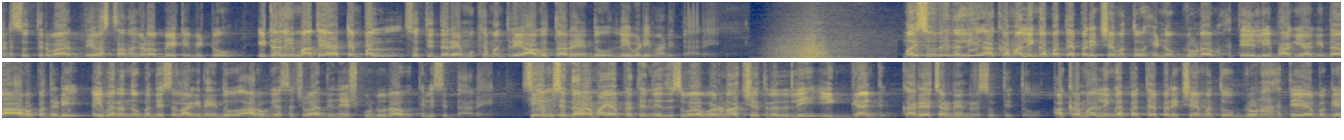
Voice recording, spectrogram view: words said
ನಡೆಸುತ್ತಿರುವ ದೇವಸ್ಥಾನಗಳ ಭೇಟಿ ಬಿಟ್ಟು ಇಟಲಿ ಮಾತೆಯ ಟೆಂಪಲ್ ಸುತ್ತಿದ್ದರೆ ಮುಖ್ಯಮಂತ್ರಿ ಆಗುತ್ತಾರೆ ಎಂದು ಲೇವಡಿ ಮಾಡಿದ್ದಾರೆ. ಮೈಸೂರಿನಲ್ಲಿ ಅಕ್ರಮ ಲಿಂಗಪತ್ತೆ ಪರೀಕ್ಷೆ ಮತ್ತು ಹೆಣ್ಣು ಭ್ರೂಣ ಹತ್ಯೆಯಲ್ಲಿ ಭಾಗಿಯಾಗಿದ್ದ ಆರೋಪದಡಿ ಐವರನ್ನು ಬಂಧಿಸಲಾಗಿದೆ ಎಂದು ಆರೋಗ್ಯ ಸಚಿವ ದಿನೇಶ್ ಗುಂಡೂರಾವ್ ತಿಳಿಸಿದ್ದಾರೆ. ಸಿಎಂ ಸಿದ್ದರಾಮಯ್ಯ ಪ್ರತಿನಿಧಿಸುವ ವರುಣಾ ಕ್ಷೇತ್ರದಲ್ಲಿ ಈ ಗ್ಯಾಂಗ್ ಕಾರ್ಯಾಚರಣೆ ನಡೆಸುತ್ತಿತ್ತು. ಅಕ್ರಮ ಲಿಂಗಪತ್ತೆ ಪರೀಕ್ಷೆ ಮತ್ತು ಭ್ರೂಣ ಹತ್ಯೆಯ ಬಗ್ಗೆ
